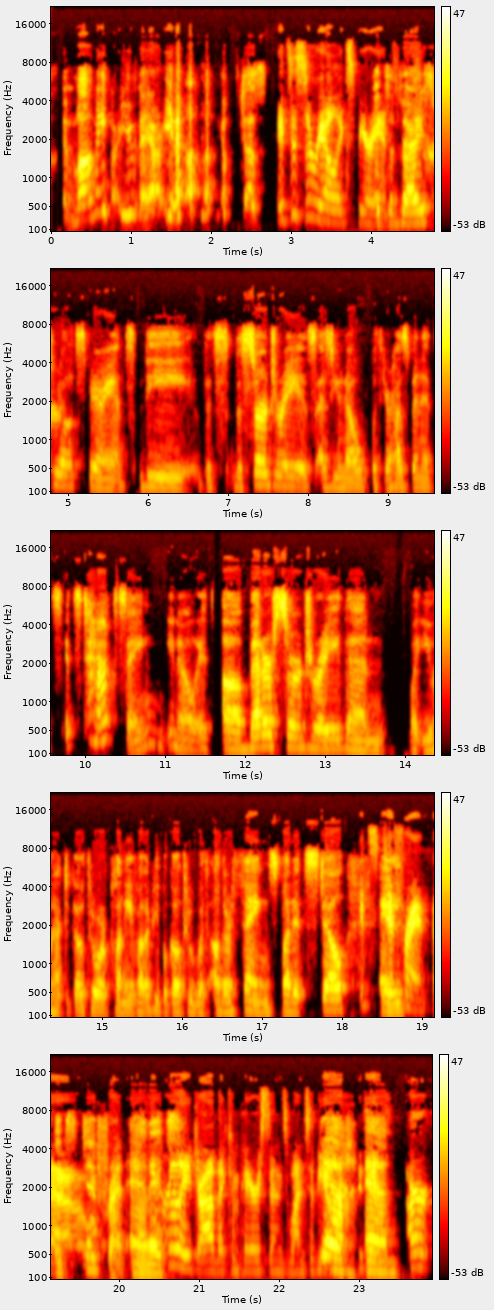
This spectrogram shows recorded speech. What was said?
and mommy, are you there? You know, just. It's a surreal experience. It's a very sure. surreal experience. The, the, the surgery is, as you know, with your husband, it's, it's taxing, you know, it's a better surgery than what you had to go through or plenty of other people go through with other things but it's still it's a, different though. it's different and it's really draw the comparisons one to the yeah, other and our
